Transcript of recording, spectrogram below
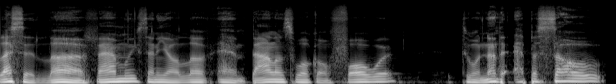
Blessed love, family. Sending y'all love and balance. Welcome forward to another episode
